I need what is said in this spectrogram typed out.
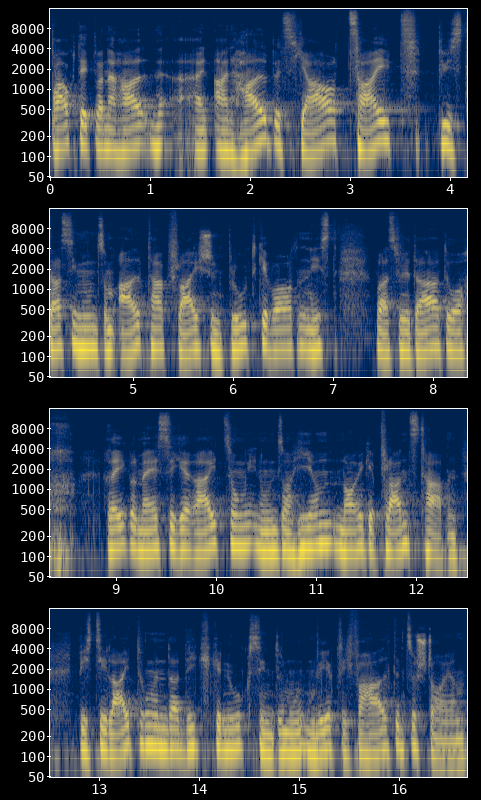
braucht etwa eine, ein, ein, halbes Jahr Zeit, bis das in unserem Alltag Fleisch und Blut geworden ist, was wir da durch regelmäßige Reizung in unser Hirn neu gepflanzt haben, bis die Leitungen da dick genug sind, um, um wirklich Verhalten zu steuern.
